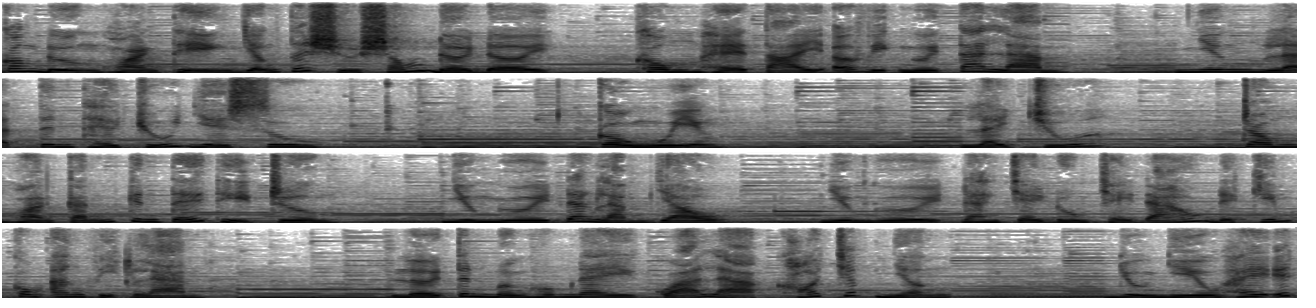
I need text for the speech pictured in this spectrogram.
Con đường hoàn thiện dẫn tới sự sống đời đời không hệ tại ở việc người ta làm nhưng là tin theo Chúa Giêsu. Cầu nguyện. Lạy Chúa, trong hoàn cảnh kinh tế thị trường, nhiều người đang làm giàu, nhiều người đang chạy đôn chạy đáo để kiếm công ăn việc làm – lời tin mừng hôm nay quả là khó chấp nhận. Dù nhiều hay ít,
